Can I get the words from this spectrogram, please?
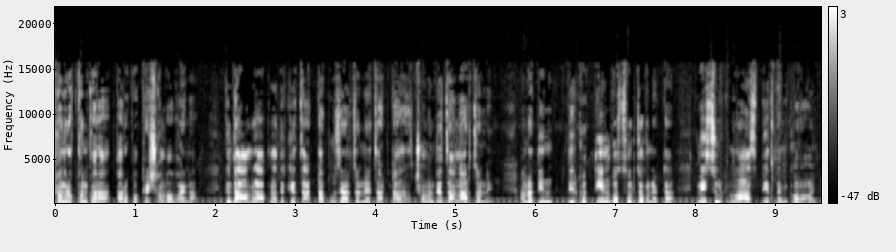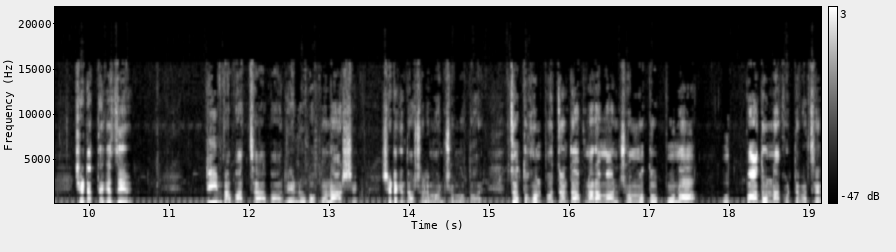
সংরক্ষণ করা কারও পক্ষে সম্ভব হয় না। কিন্তু আমরা আপনাদেরকে জাতটা বোঝার জন্য, জাতটা সম্বন্ধে জানার জন্যে আমরা দিন, দীর্ঘ তিন বছর যখন একটা মেসুট মাছ ভিয়েতনামি করা হয়, সেটার থেকে যে ডিম বা বাচ্চা বা রেণু বা পোনা আসে, সেটা কিন্তু আসলে মানসম্মত হয়। যতক্ষণ পর্যন্ত আপনারা মানসম্মত পোনা উৎপাদন না করতে পারছেন,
